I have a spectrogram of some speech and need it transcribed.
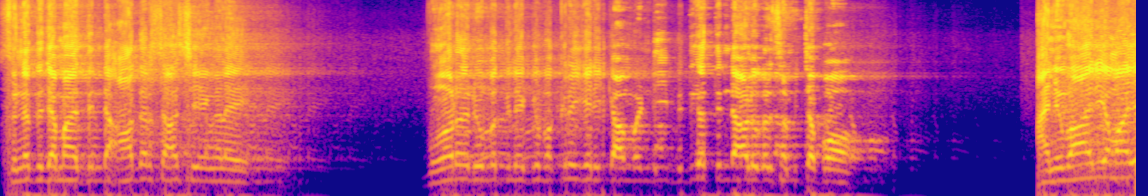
സുന്നത്ത് ജമാഅത്തിന്റെ ആദർശാശയങ്ങളെ വേറെ രൂപത്തിലേക്ക് വക്രീകരിക്കാൻ വേണ്ടി വിദഗത്തിന്റെ ആളുകൾ ശ്രമിച്ചപ്പോ അനിവാര്യമായ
